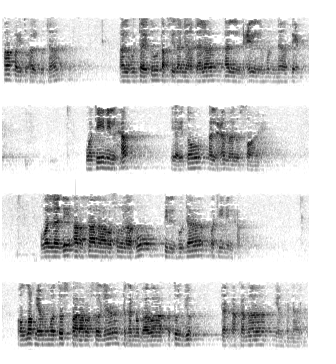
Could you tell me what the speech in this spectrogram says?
Apa itu al-huda? Al-huda itu tafsirannya adalah al-ilmun nafi'. Wa dinil haq yaitu al-amalus salih. Walladzi arsala rasulahu bil huda wa dinil haq. Allah yang mengutus para rasulnya dengan membawa petunjuk dan agama yang benar.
